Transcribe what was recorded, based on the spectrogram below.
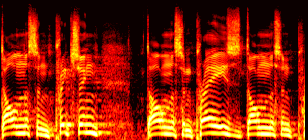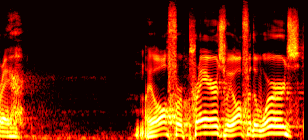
Dullness in preaching, dullness in praise, dullness in prayer. We offer prayers, we offer the words,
